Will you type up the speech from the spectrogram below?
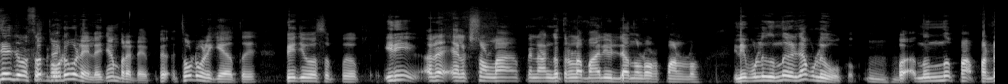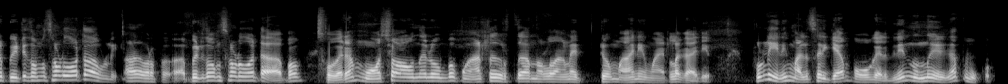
ജെ. ജോസഫ് തൊടുപുഴയല്ലേ? ഞാൻ പറയട്ടെ. തൊടുപുഴയ്ക്കകത്ത് പി. ജെ. ജോസഫ് ഇനി അത് ഇലക്ഷനുള്ള പിന്നെ അംഗത്തിനുള്ള ബാല്യം ഇല്ല എന്നുള്ള ഉറപ്പാണല്ലോ. ഇനി പുള്ളി നിന്ന് കഴിഞ്ഞാൽ പുള്ളി നോക്കും നിന്ന് പണ്ട് പി. ടി. തോമസിനോട് തോറ്റതാ പുള്ളി. പി. ടി. തോമസിനോട് തോറ്റാ അപ്പം സ്വരം മോശമാവുന്നതിന് മുമ്പ് പാട്ട് നിർത്തുക എന്നുള്ളതാണ് ഏറ്റവും മാന്യമായിട്ടുള്ള കാര്യം. പുള്ളി ഇനി മത്സരിക്കാൻ പോകരുത്. ഇനി നിന്ന് കഴിഞ്ഞാൽ തൂക്കും.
